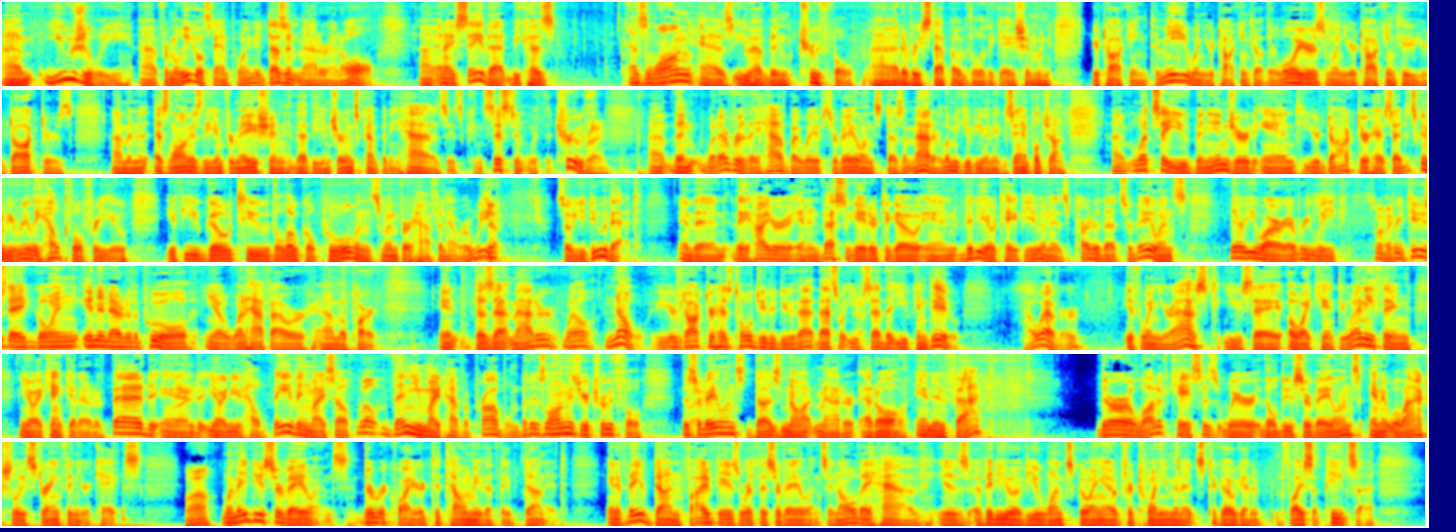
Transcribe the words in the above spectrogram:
Um, usually, uh, from a legal standpoint, it doesn't matter at all. Uh, and I say that because as long as you have been truthful uh, at every step of the litigation, when you're talking to me, when you're talking to other lawyers, when you're talking to your doctors, um, and as long as the information that the insurance company has is consistent with the truth, right. uh, then whatever they have by way of surveillance doesn't matter. Let me give you an example, John. Um, let's say you've been injured and your doctor has said it's going to be really helpful for you if you go to the local pool and swim for half an hour a week. Yep. So you do that and then they hire an investigator to go and videotape you. And as part of that surveillance there you are every week Swimming. every tuesday going in and out of the pool you know one half hour um, apart. And does that matter? Well no. Your doctor has told you to do that. That's what you've yeah. said that you can do. However if when you're asked you say oh i can't do anything. You know i can't get out of bed and right. you know i need help bathing myself. Well then you might have a problem. But as long as you're truthful the right. surveillance does not matter at all. And in fact there are a lot of cases where they'll do surveillance and it will actually strengthen your case. Wow. When they do surveillance they're required to tell me that they've done it and if they've done five days worth of surveillance and all they have is a video of you once going out for 20 minutes to go get a slice of pizza,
